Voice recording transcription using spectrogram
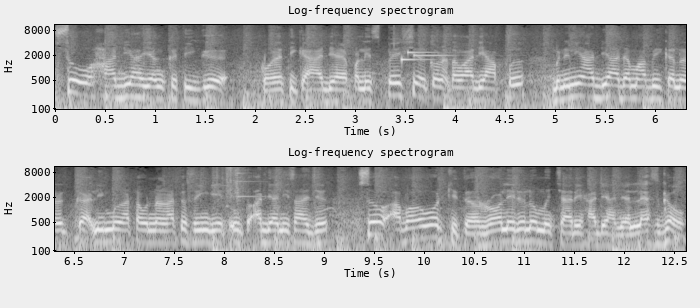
So, hadiah yang ketiga, kau nanti kat hadiah yang paling special Kau nak tahu hadiah apa Benda ni hadiah dah menghabiskan dekat 5 atau 600 ringgit Untuk hadiah ni sahaja. So Abang Award kita roll dulu mencari hadiahnya. Let's go!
